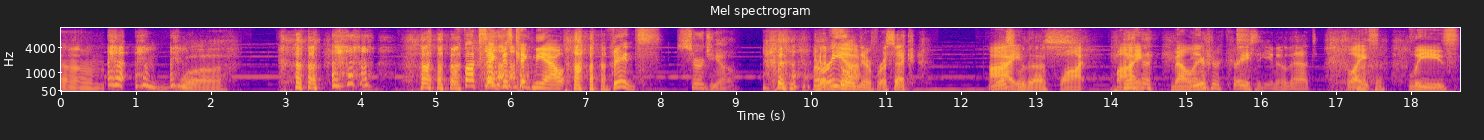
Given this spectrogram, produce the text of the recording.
um, wha- For fuck's sake, just kick me out. Vince! Sergio. You had me Maria! going there for a sec. Mess I with us. want my melon You're crazy, you know that? slice, please.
